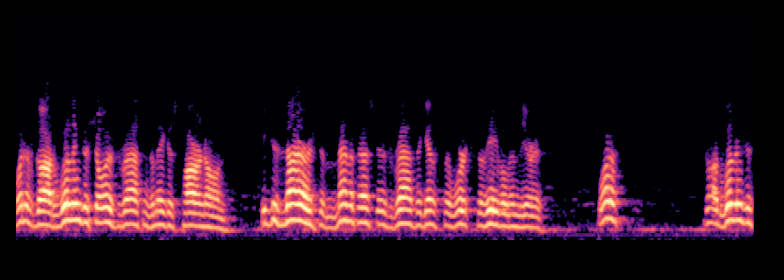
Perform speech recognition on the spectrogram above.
What if God, willing to show his wrath and to make his power known, he desires to manifest his wrath against the works of evil in the earth? What if God, willing to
